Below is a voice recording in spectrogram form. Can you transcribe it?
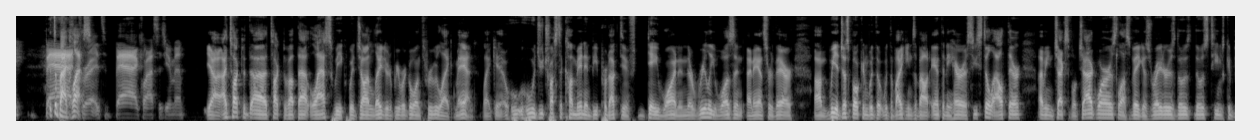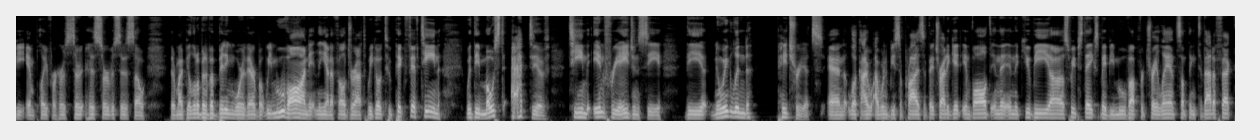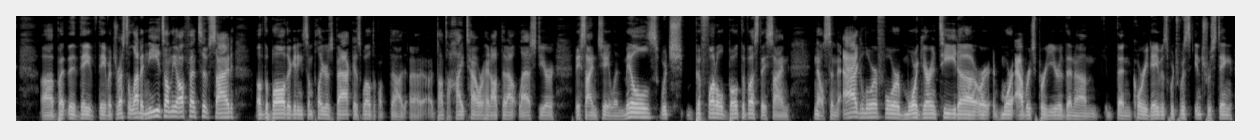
bad, It's a bad class. It's a bad class this year, man. Yeah, I talked with uh, talked about that last week with Jon Ledyard. We were going through like, man, like you know, who who would you trust to come in and be productive day one? And there really wasn't an answer there. Um, we had just spoken with the with the Vikings about Anthony Harris. He's still out there. I mean, Jacksonville Jaguars, Las Vegas Raiders. Those those teams could be in play for his ser- his services. So there might be a little bit of a bidding war there. But we move on in the NFL draft. We go to pick fifteen with the most active team in free agency, the New England Patriots. And look, I, I wouldn't be surprised if they try to get involved in the in the QB uh, sweepstakes, maybe move up for Trey Lance, something to that effect. Uh, but they- they've they've addressed a lot of needs on the offensive side of the ball. They're getting some players back as well. Uh, uh, Dont'a Hightower had opted out last year. They signed Jalen Mills, which befuddled both of us. They signed Nelson Agholor for more guaranteed uh, or more average per year than um, than Corey Davis, which was interesting.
